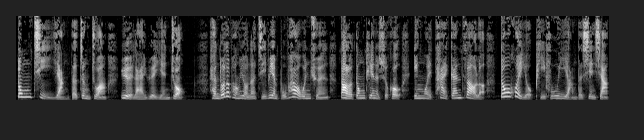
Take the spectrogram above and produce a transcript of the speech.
冬季痒的症状越来越严重，很多的朋友呢，即便不泡温泉，到了冬天的时候，因为太干燥了，都会有皮肤痒的现象。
